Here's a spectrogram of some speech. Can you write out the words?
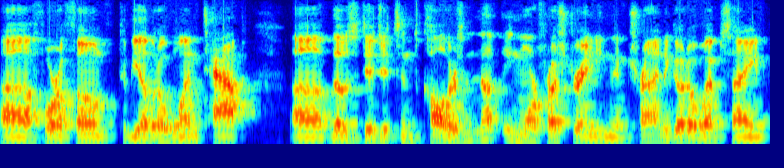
uh, for a phone to be able to one tap uh, those digits and call. There's nothing more frustrating than trying to go to a website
